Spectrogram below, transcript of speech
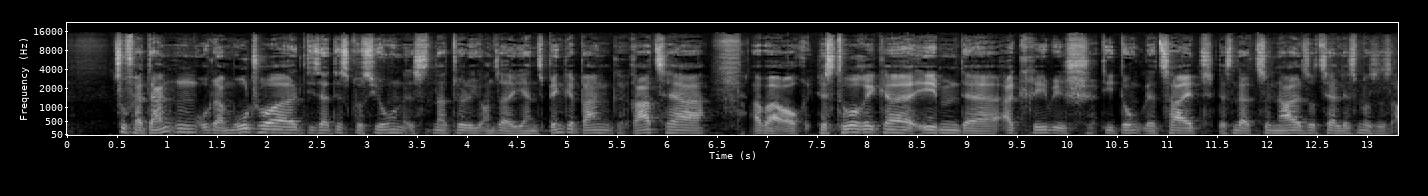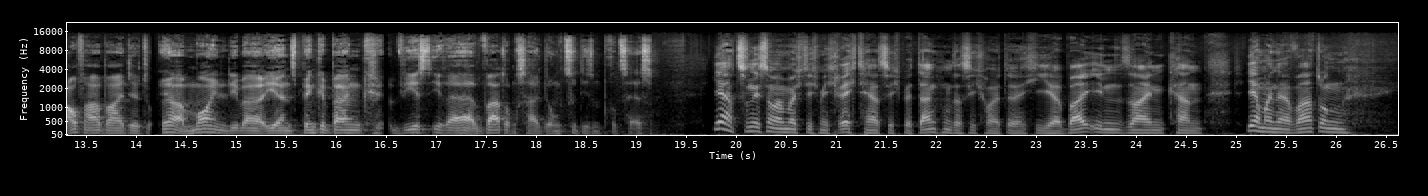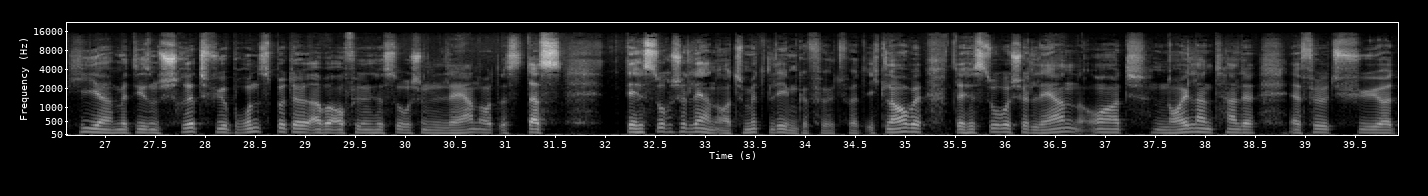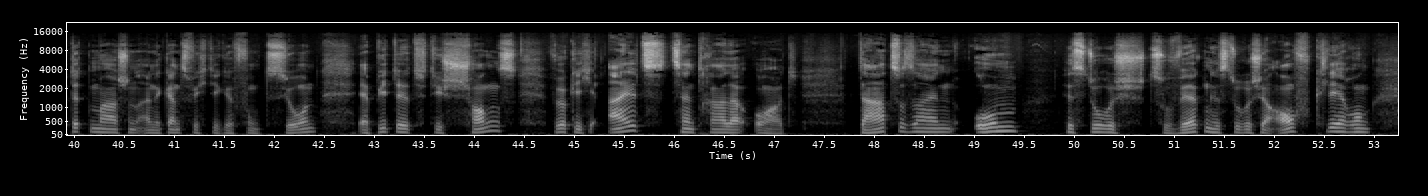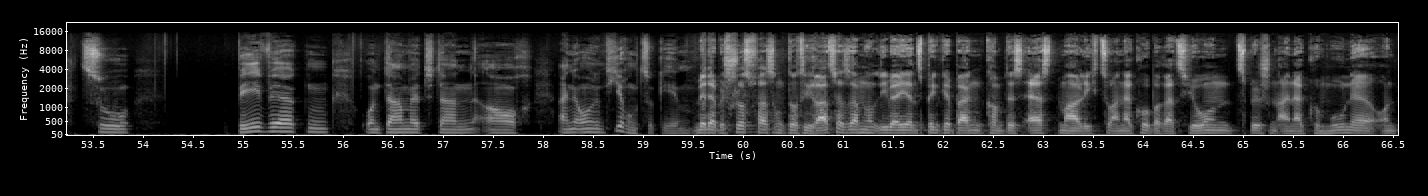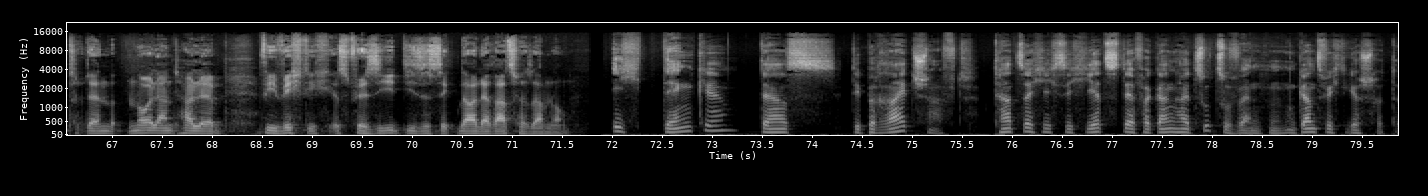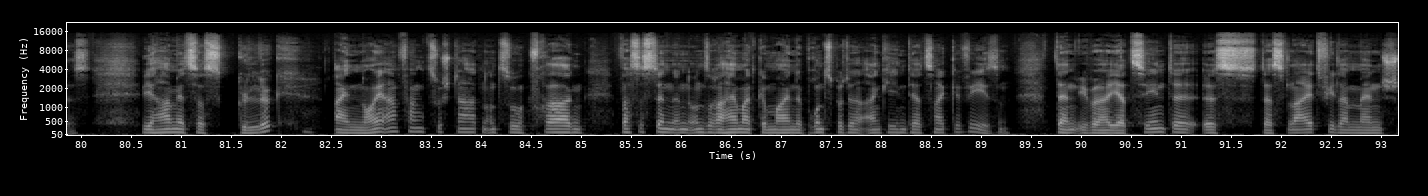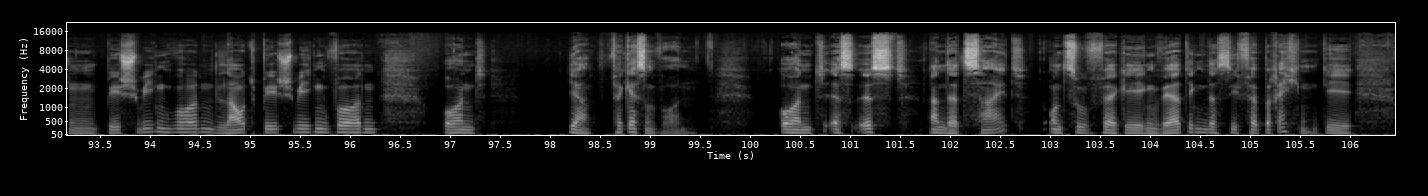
Zu verdanken oder Motor dieser Diskussion ist natürlich unser Jens Binkebank, Ratsherr, aber auch Historiker eben, der akribisch die dunkle Zeit des Nationalsozialismus aufarbeitet. Ja, moin, lieber Jens Binkebank. Wie ist Ihre Erwartungshaltung zu diesem Prozess? Ja, zunächst einmal möchte ich mich recht herzlich bedanken, dass ich heute hier bei Ihnen sein kann. Ja, meine Erwartungen hier mit diesem Schritt für Brunsbüttel, aber auch für den historischen Lernort ist, dass der historische Lernort mit Leben gefüllt wird. Ich glaube, der historische Lernort Neulandhalle erfüllt für Dithmarschen eine ganz wichtige Funktion. Er bietet die Chance, wirklich als zentraler Ort da zu sein, um historisch zu wirken, historische Aufklärung zu bewirken und damit dann auch eine Orientierung zu geben. Mit der Beschlussfassung durch die Ratsversammlung, lieber Jens Binkelbank, kommt es erstmalig zu einer Kooperation zwischen einer Kommune und der Neulandhalle. Wie wichtig ist für Sie dieses Signal der Ratsversammlung? Ich denke, dass die Bereitschaft, tatsächlich sich jetzt der Vergangenheit zuzuwenden, ein ganz wichtiger Schritt ist. Wir haben jetzt das Glück, einen Neuanfang zu starten und zu fragen, was ist denn in unserer Heimatgemeinde Brunsbüttel eigentlich in der Zeit gewesen? Denn über Jahrzehnte ist das Leid vieler Menschen beschwiegen worden, laut beschwiegen worden und ja, vergessen worden. Und es ist an der Zeit, und zu vergegenwärtigen, dass die Verbrechen, die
